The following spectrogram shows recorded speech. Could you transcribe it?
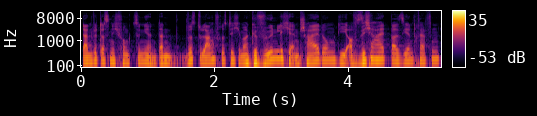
dann wird das nicht funktionieren. Dann wirst du langfristig immer gewöhnliche Entscheidungen, die auf Sicherheit basieren, treffen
